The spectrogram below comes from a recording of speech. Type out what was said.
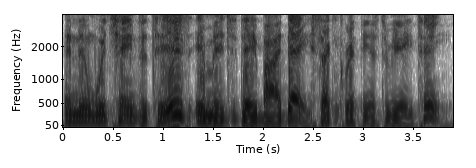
and then we change it to His image day by day. Second Corinthians three eighteen.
